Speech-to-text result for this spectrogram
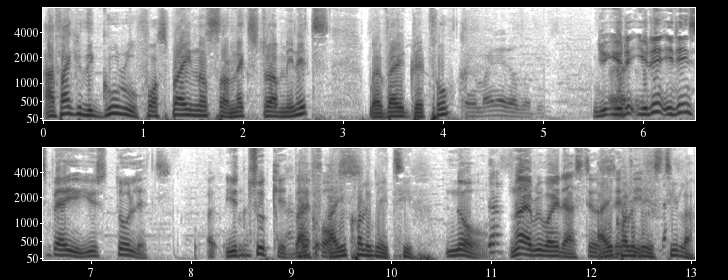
And thank you, the Guru, for sparing us an extra minute. We're very grateful. You you, di- you didn't you didn't spare you. You stole it. You took it by Are force. are you calling me a thief? no, Yes. not everybody that steals Are you is a calling me a thief. stealer?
